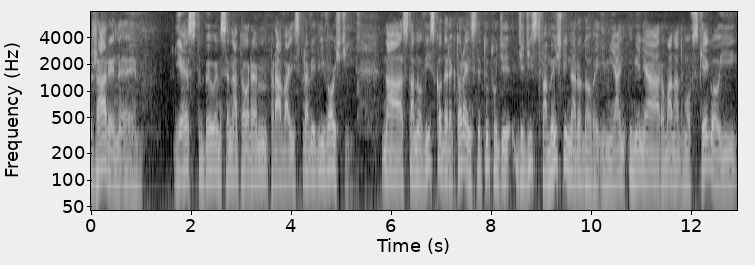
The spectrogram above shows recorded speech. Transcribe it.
Żaryn jest byłym senatorem Prawa i Sprawiedliwości. Na stanowisko dyrektora Instytutu Dzie- Dziedzictwa Myśli Narodowej imienia Romana Dmowskiego i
